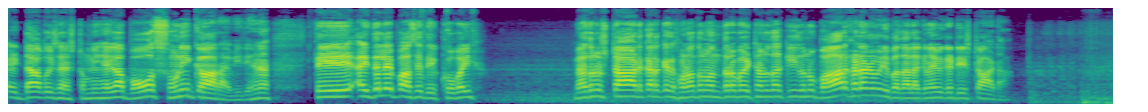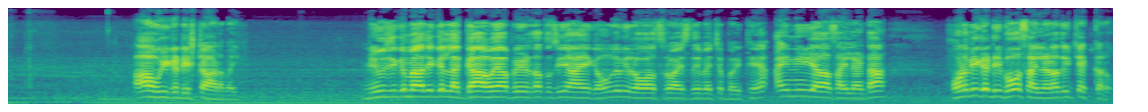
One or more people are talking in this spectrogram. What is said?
ਐਡਾ ਕੋਈ ਸਿਸਟਮ ਨਹੀਂ ਹੈਗਾ, ਬਹੁਤ ਸੋਹਣੀ ਕਾਰ ਆ ਵੀਰੇ, ਹਨਾ। ਤੇ ਇਧਰਲੇ ਪਾਸੇ ਦੇਖੋ ਬਾਈ, ਮੈਂ ਤੁਹਾਨੂੰ ਸਟਾਰਟ ਕਰਕੇ ਦਿਖਾਉਣਾ, ਤੁਹਾਨੂੰ ਅੰਦਰ ਬੈਠਣ ਨੂੰ ਤਾਂ ਕੀ, ਤੁਹਾਨੂੰ ਬਾਹਰ ਖੜਨ ਨੂੰ ਵੀ ਨਹੀਂ ਪਤਾ ਲੱਗਣਾ ਵੀ ਗੱਡੀ ਸਟਾਰਟ ਆ। ਆ ਹੋ ਗਈ ਗੱਡੀ ਸਟਾਰਟ ਬਾਈ। ਮਿਊਜ਼ਿਕ ਮੈਜਿਕ ਲੱਗਾ ਹੋਇਆ ਫੇਰ ਤਾਂ ਤੁਸੀਂ ਐਂ ਕਹੋਗੇ ਵੀ ਰੋਲਸ ਰॉयਸ ਦੇ ਵਿੱਚ ਬੈਠੇ ਆ, ਇੰਨੀ ਜ਼ਿਆਦਾ ਸਾਇਲੈਂਟ ਆ। ਹੁਣ ਵੀ ਗੱਡੀ ਬਹੁਤ ਸਾਇਲੈਂਟ ਆ, ਤੁਸੀਂ ਚੈੱਕ ਕਰੋ।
